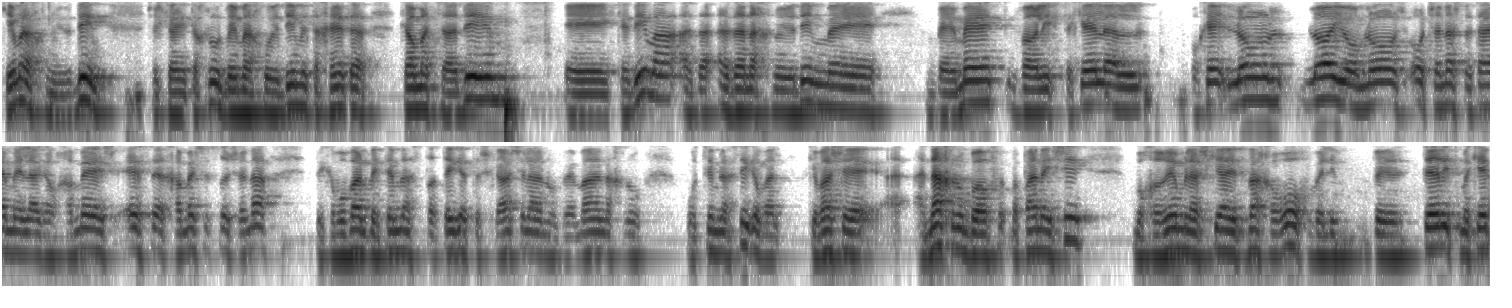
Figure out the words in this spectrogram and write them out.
כי אם אנחנו יודעים שיש כאן התכנות, ואם אנחנו יודעים לתכנן את כמה צעדים אה, קדימה, אז, אז אנחנו יודעים אה, באמת כבר להסתכל על, אוקיי, לא, לא היום, לא עוד שנה, שנתיים, אלא גם חמש, עשר, חמש עשרה שנה, וכמובן בהתאם לאסטרטגיית השקעה שלנו ומה אנחנו רוצים להשיג, אבל כיוון שאנחנו בפן האישי, בוחרים להשקיע לטווח ארוך ויותר להתמקד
